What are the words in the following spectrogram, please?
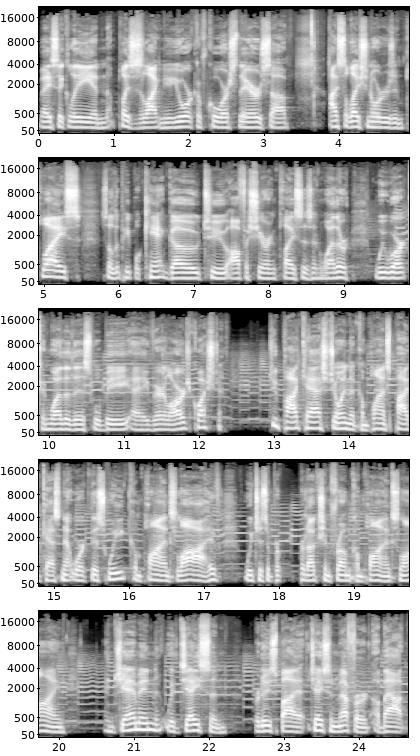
basically in places like New York, of course, there's uh, isolation orders in place so that people can't go to office sharing places, and whether WeWork and whether this will be a very large question. Two podcasts join the Compliance Podcast Network this week Compliance Live, which is a pr- production from Compliance Line, and Jammin' with Jason, produced by Jason Mefford, about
